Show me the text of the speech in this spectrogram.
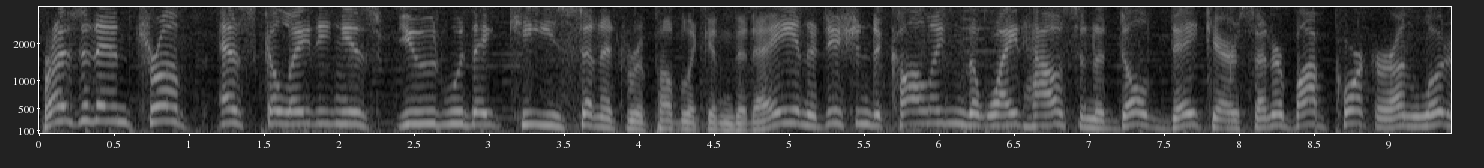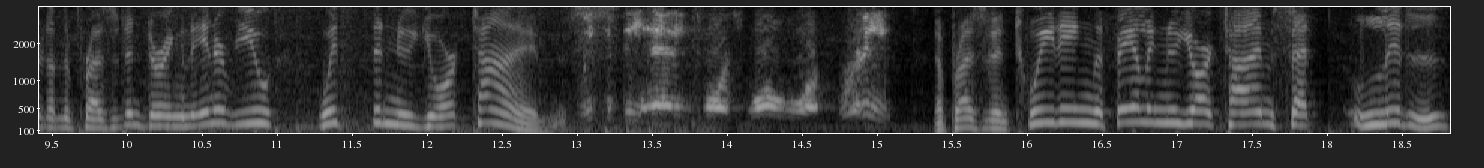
President Trump escalating his feud with a key Senate Republican today. In addition to calling the White House an adult daycare center, Bob Corker unloaded on the president during an interview with the New York Times. we could be heading towards World War III. The president tweeting the failing New York Times set little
